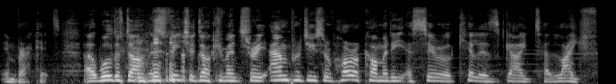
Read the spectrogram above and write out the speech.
in brackets. Uh, World of Darkness feature documentary, and producer of horror comedy A Serial Killer's Guide to Life.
